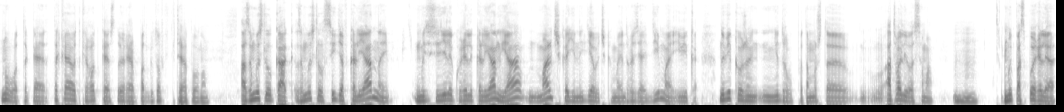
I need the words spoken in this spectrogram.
Ну вот такая, такая вот короткая история подготовки к триатлону. А замыслил как? Замыслил, сидя в кальянной, мы сидели, курили кальян, я, мальчик один и девочка, мои друзья, Дима и Вика. Но Вика уже не друг, потому что отвалилась сама. Угу. Мы поспорили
